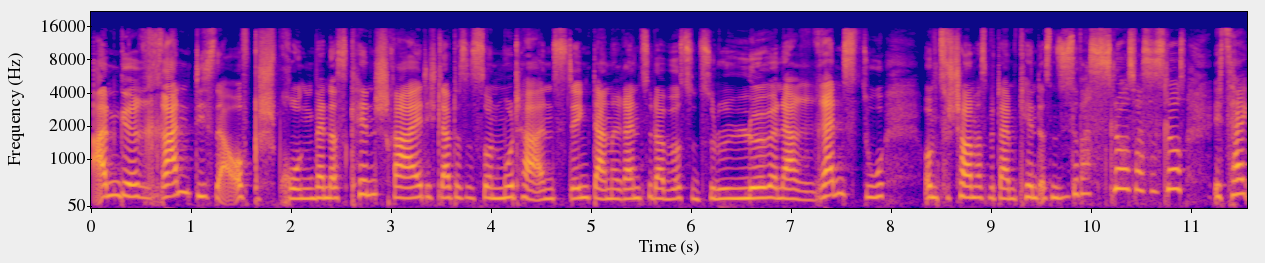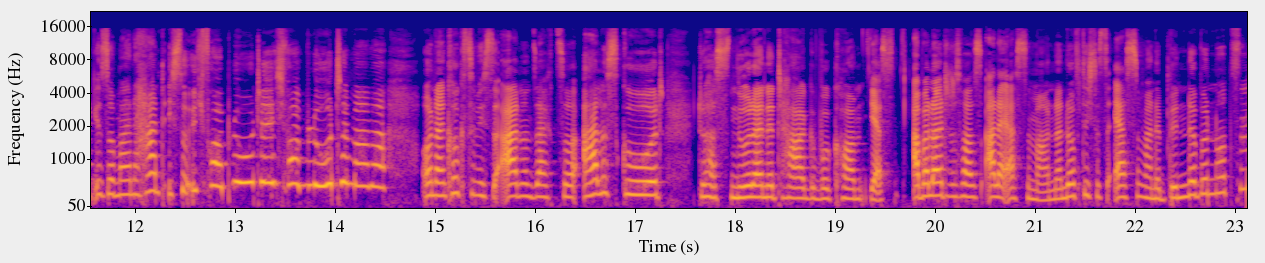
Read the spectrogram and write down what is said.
angerannt, die ist da aufgesprungen. Wenn das Kind schreit, ich glaube, das ist so ein Mutterinstinkt, dann rennst du, da wirst du zu Löwen, da rennst du um zu schauen, was mit deinem Kind ist. Und sie so, was ist los, was ist los? Ich zeige ihr so meine Hand. Ich so, ich verblute, ich verblute, Mama. Und dann guckt sie mich so an und sagt so, alles gut, du hast nur deine Tage bekommen. Yes. Aber Leute, das war das allererste Mal. Und dann durfte ich das erste Mal eine Binde benutzen.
